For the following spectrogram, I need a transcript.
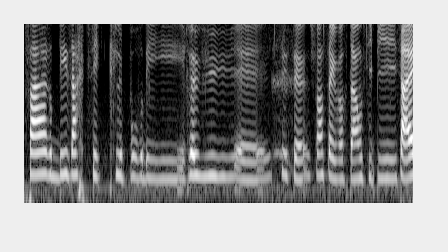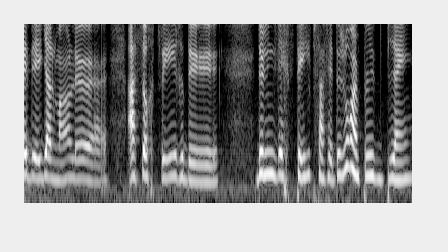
faire des articles pour des revues. Euh, c'est ça, je pense que c'est important aussi. Puis ça aide également là, à sortir de, l'université. Puis ça fait toujours un peu de bien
